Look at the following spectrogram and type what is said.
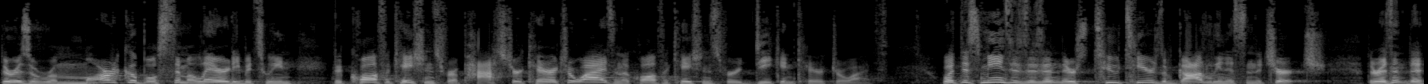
there is a remarkable similarity between the qualifications for a pastor character wise and the qualifications for a deacon character wise. What this means is, isn't there's two tiers of godliness in the church. There isn't the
